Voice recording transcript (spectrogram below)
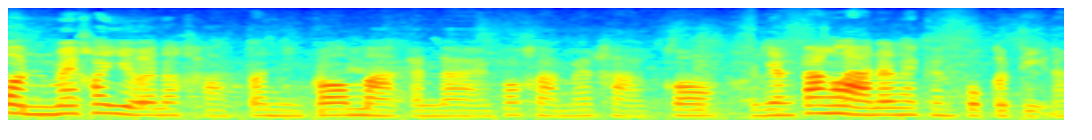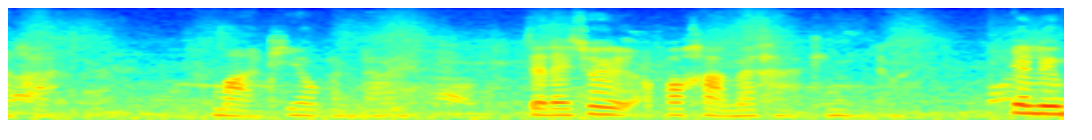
คนไม่ค่อยเยอะนะคะ ตอนนี้ก็มากันได้พ่อค้าแม่ค้าก็ยังตั้งร้านอะไรกันปกตินะคะ มาเที่ยวกันได้ จะได้ช่วยเหลือพ่อค้าแม่ค้าที่นี่ด้วย อย่าลืม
